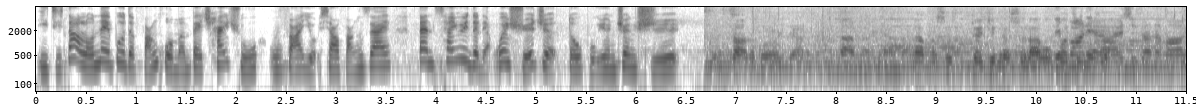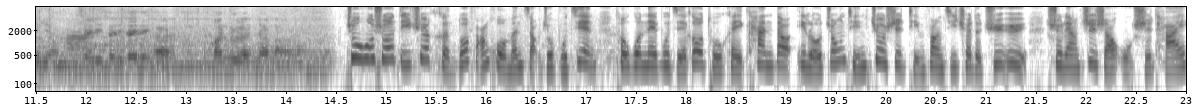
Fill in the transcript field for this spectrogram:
以及大楼内部的防火门被拆除，无法有效防灾。但参与的两位学者。都不愿证实。炸的毛衣啊，炸毛衣啊，那不是最近的事啦。我过去做。洗穿的毛衣啊，这里这里这里，哎，搬入人家哪了？住户说，的确很多防火门早就不见。透过内部结构图可以看到，一楼中庭就是停放机车的区域，数量至少五十台。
